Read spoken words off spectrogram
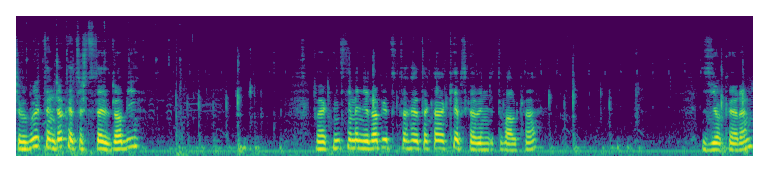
Czy w ogóle ten Joker coś tutaj zrobi? Bo jak nic nie będzie robił, to trochę taka kiepska będzie to walka. Z Jokerem.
